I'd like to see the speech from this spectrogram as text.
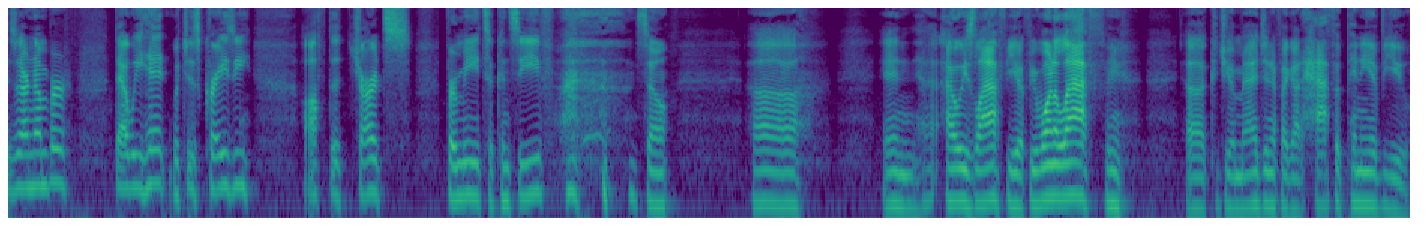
is our number that we hit, which is crazy off the charts for me to conceive. so, uh, and I always laugh. You, if you want to laugh, uh, could you imagine if I got half a penny of you?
